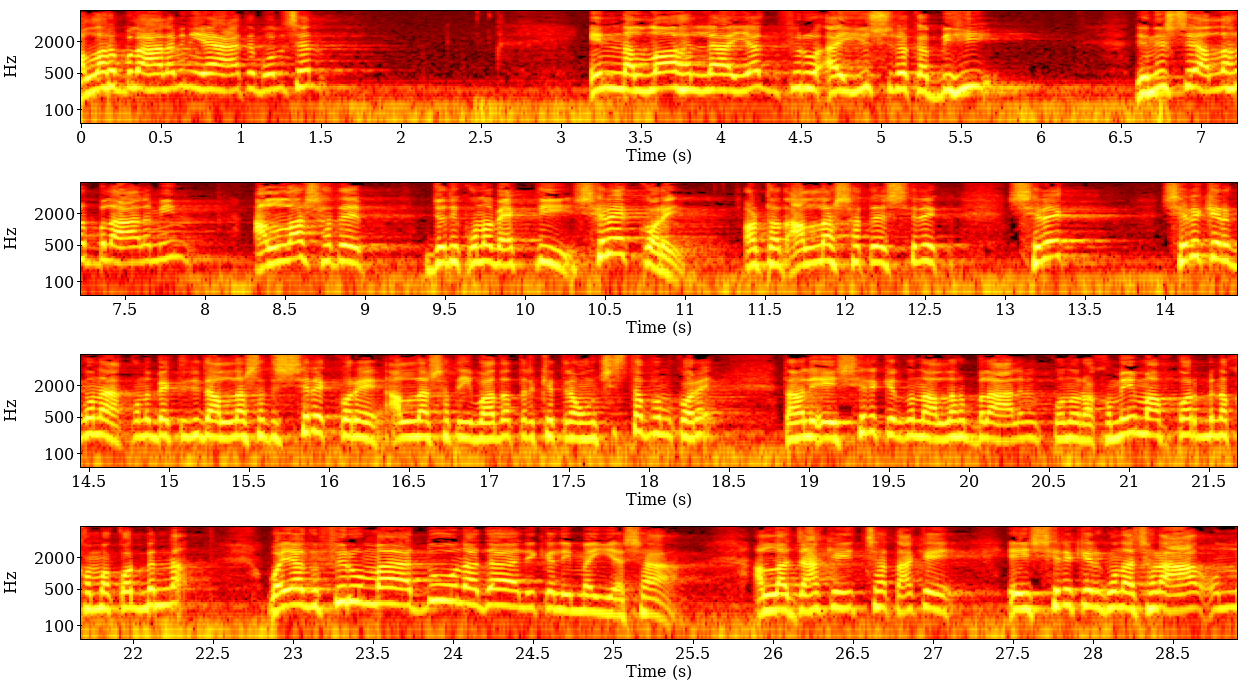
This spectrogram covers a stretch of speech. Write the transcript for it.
আল্লাহ রবুল্লাহ আলমিন এই আয়াতে বলছেন ইশরাকা বিহি, যে নিশ্চয়ই আল্লাহ রবুল্লাহ আলমিন আল্লাহর সাথে যদি কোনো ব্যক্তি সেরেক করে, অর্থাৎ আল্লাহর সাথে সেরেক সেরেক, সেরেকের গোনা কোনো ব্যক্তি যদি আল্লাহর সাথে সেরেক করে, আল্লাহর সাথে ইবাদতের ক্ষেত্রে অংশ স্থাপন করে, তাহলে এই সেরেকের গোনা আল্লাহ রব্লা আলম কোনো রকমেই মাফ করবেন না, ক্ষমা করবেন না। ওয়াগ ফিরু মা দুন আদালিকালি মাইয়াশা আল্লাহ যাকে ইচ্ছা তাকে এই সেরেকের গোনা ছাড়া আর অন্য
